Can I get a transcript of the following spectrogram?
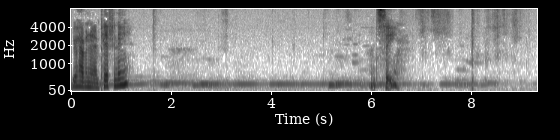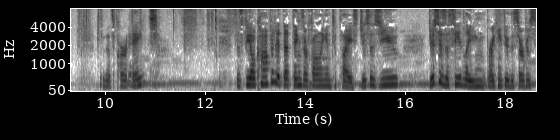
You're having an epiphany. See. That's card eight. It says, feel confident that things are falling into place. Just as you, just as a seedling breaking through the surface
